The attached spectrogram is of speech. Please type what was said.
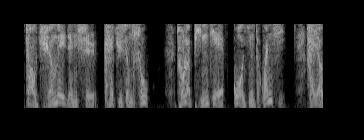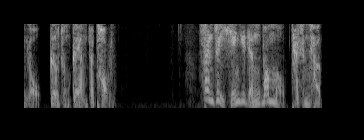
找权威人士开具证书，除了凭借过硬的关系，还要有各种各样的套路。犯罪嫌疑人汪某，他声称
